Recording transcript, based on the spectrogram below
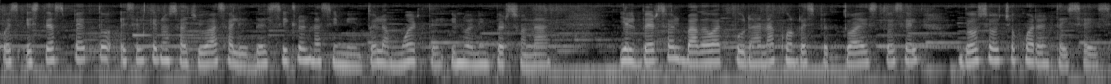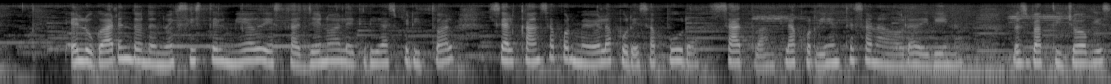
pues este aspecto es el que nos ayuda a salir del ciclo del nacimiento y la muerte y no el impersonal. Y el verso del Bhagavad Purana con respecto a esto es el 12846. El lugar en donde no existe el miedo y está lleno de alegría espiritual se alcanza por medio de la pureza pura, sattva, la corriente sanadora divina. Los bhakti yogis,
